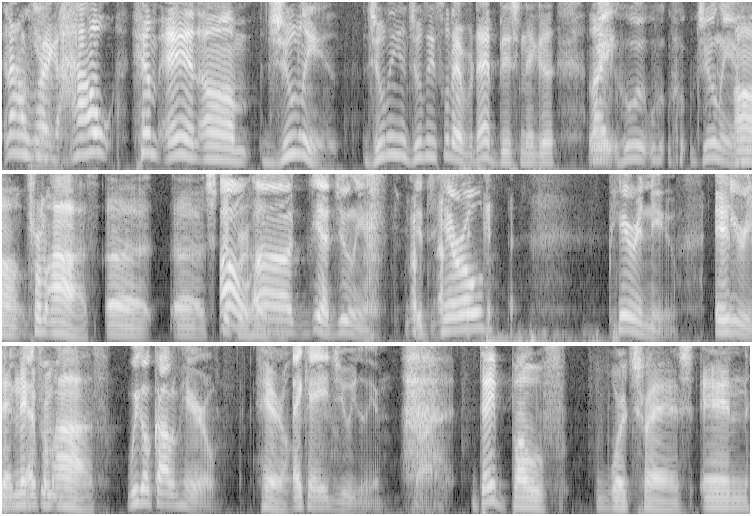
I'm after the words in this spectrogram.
And I was like, how him and um Julian, Julian, Julius, whatever, that bitch nigga. Like Wait, who, who, Julian? um from Oz, uh uh stripper oh, uh, yeah, Julian. It's Harold Perrineau. it's Perrineau. that nigga That's from Oz. We gonna call him Harold, Harold. aka Julian. Sorry. they both were trash. And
